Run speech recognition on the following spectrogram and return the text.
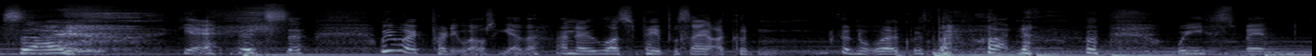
So, yeah, it's uh, we work pretty well together. I know lots of people say I couldn't couldn't work with my partner. we spend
